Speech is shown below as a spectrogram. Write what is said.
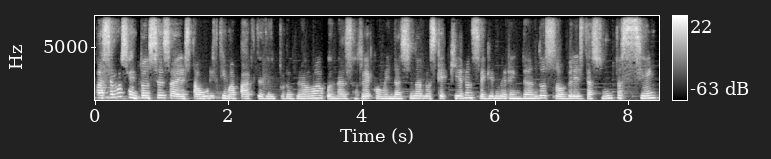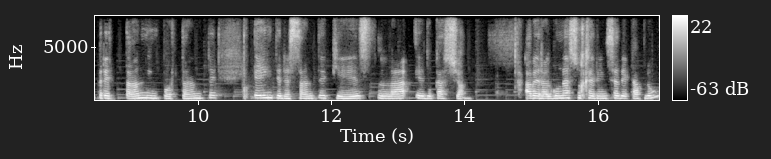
Pasemos entonces a esta última parte del programa con las recomendaciones a los que quieran seguir merendando sobre este asunto siempre tan importante e interesante que es la educación. A ver, ¿alguna sugerencia de Kaplun?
